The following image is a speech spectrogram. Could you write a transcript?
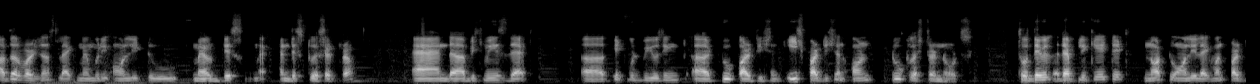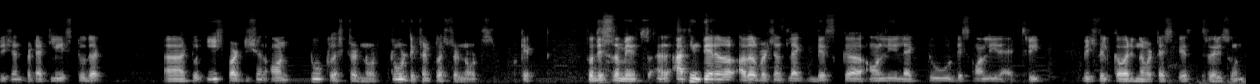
other versions like memory only to disk and disk to etc. And uh, which means that uh, it would be using uh, two partitions each partition on two cluster nodes. So they will replicate it not to only like one partition, but at least to the uh, to each partition on two cluster nodes, two different cluster nodes. Okay. So this is the main. I think there are other versions like disk uh, only, like two, disk only, like three, which we'll cover in our test case very soon.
